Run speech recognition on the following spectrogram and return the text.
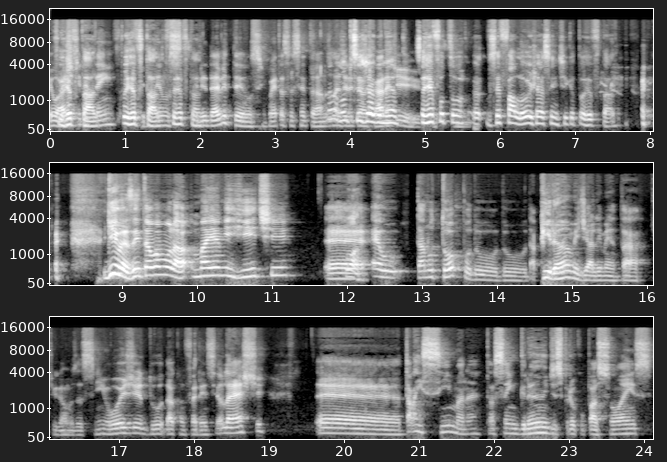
Eu fui acho refutado. que ele tem. Fui refutado, ele, uns, fui refutado. ele deve ter uns 50, 60 anos. Não, não precisa de argumento. De... Você refutou. Você falou, eu já senti que eu tô refutado. Guilherme, então vamos lá. Miami Heat é, é, o, tá no topo do, do, da pirâmide alimentar, digamos assim, hoje do, da Conferência Leste. É, tá lá em cima, né? Tá sem grandes preocupações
